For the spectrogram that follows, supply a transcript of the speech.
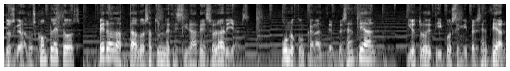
dos grados completos, pero adaptados a tus necesidades horarias, uno con carácter presencial y otro de tipo semipresencial.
